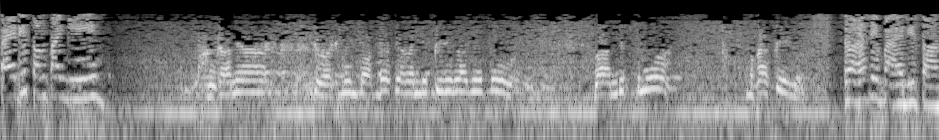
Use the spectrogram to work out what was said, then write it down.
Pak Edison pagi. Angkanya 2014 jangan dipilih lagi Bu. Bandit semua. Terima kasih. Terima kasih Pak Edison.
